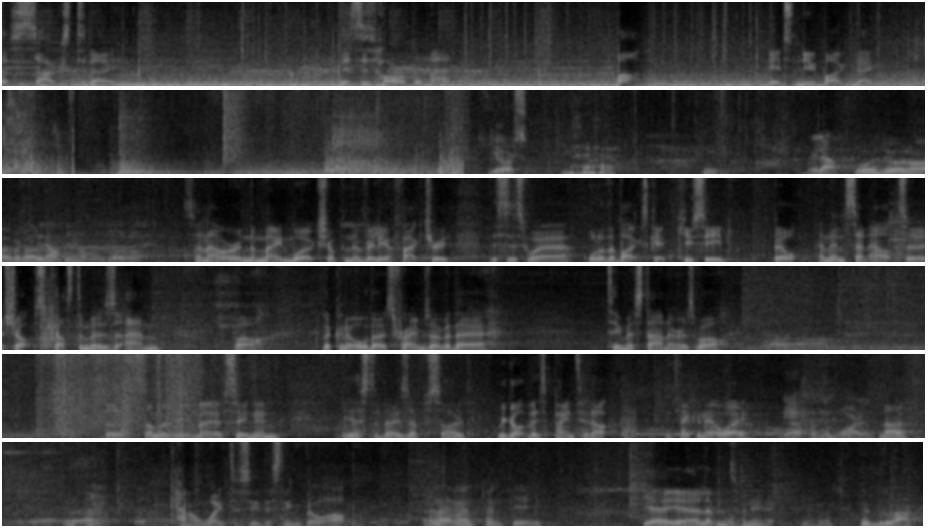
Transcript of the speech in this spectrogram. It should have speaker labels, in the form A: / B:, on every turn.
A: weather sucks today. This is horrible, man. But it's new bike day.
B: Yours.
A: So now we're in the main workshop in the Wilier factory. This is where all of the bikes get QC'd, built, and then sent out to shops, customers, and well, looking at all those frames over there, Team Astana as well. So some of you may have seen in yesterday's episode, we got this painted up. You're taking it away?
B: Yeah, for the warranty.
A: No. Cannot wait to see this thing built up.
B: 11.28?
A: Yeah, yeah, 1128.
C: Good luck.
